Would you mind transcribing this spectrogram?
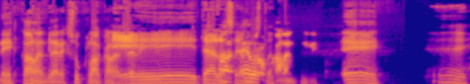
Niin, kalenteri, suklaakalenteri. Ei täällä Ah, semmoista. Eurokalenteri. Ei. Ei.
